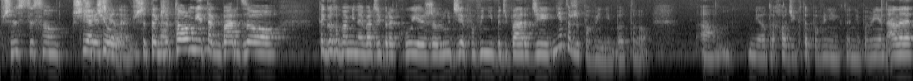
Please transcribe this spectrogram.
Wszyscy są przyjaciele. Przy, także to mnie tak bardzo tego chyba mi najbardziej brakuje, że ludzie powinni być bardziej, nie to, że powinni, bo to um, nie o to chodzi, kto powinien, kto nie powinien, ale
